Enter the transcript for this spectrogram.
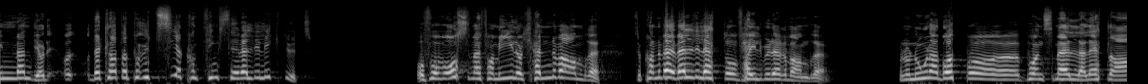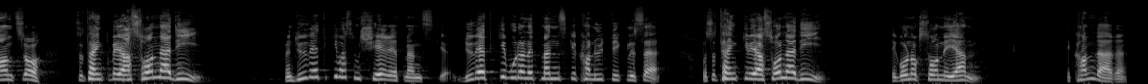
innvendig. Og det, og det er klart at På utsida kan ting se veldig likt ut. Og For oss som er familie og kjenner hverandre, så kan det være veldig lett å feilvurdere hverandre. Og Når noen har gått på, på en smell, eller et eller annet, så, så tenker vi ja, sånn er de. Men du vet ikke hva som skjer i et menneske. Du vet ikke hvordan et menneske kan utvikle seg. Og så tenker vi ja, sånn er de. Det går nok sånn igjen. Det kan være,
